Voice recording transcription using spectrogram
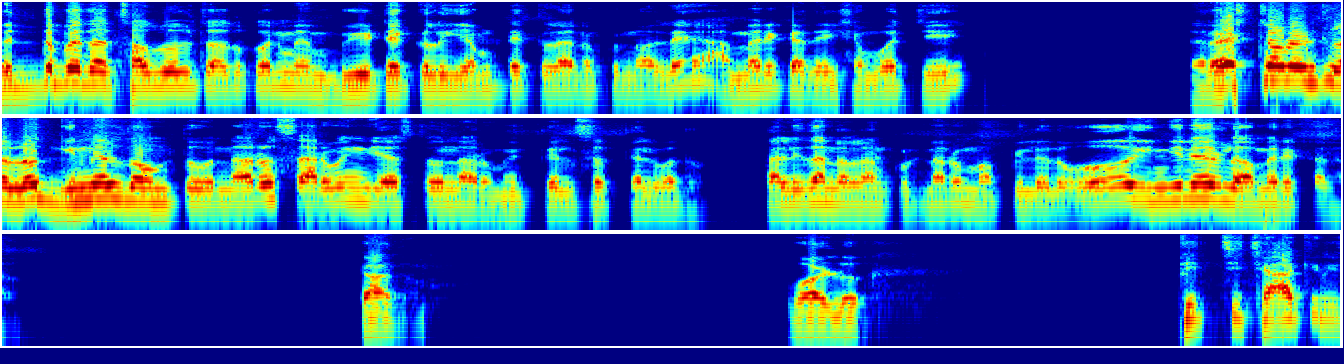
పెద్ద పెద్ద చదువులు చదువుకొని మేము బీటెక్లు ఎంటెక్లు అనుకున్న వాళ్ళే అమెరికా దేశం వచ్చి రెస్టారెంట్లలో గిన్నెలు దొమ్ముతూ ఉన్నారు సర్వింగ్ చేస్తూ ఉన్నారు. మీకు తెలుసో తెలియదు. తల్లిదండ్రులు అనుకుంటున్నారు మా పిల్లలు ఓ ఇంజనీర్లు అమెరికాలో. కాదు. వాళ్ళు పిచ్చి చాకిరీ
